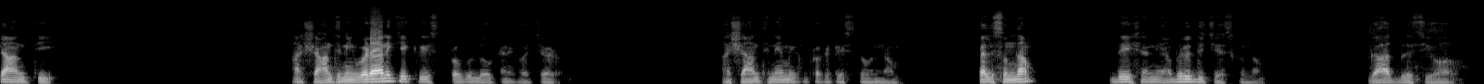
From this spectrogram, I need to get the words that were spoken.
శాంతి. ఆ శాంతిని ఇవ్వడానికి క్రీస్తు ప్రభు లోకానికి వచ్చాడు. ఆ శాంతినే మీకు ప్రకటిస్తూ ఉన్నాం. కలిసి ఉందాం. దేశాన్ని అభివృద్ధి చేసుకుందాం. God bless you all.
